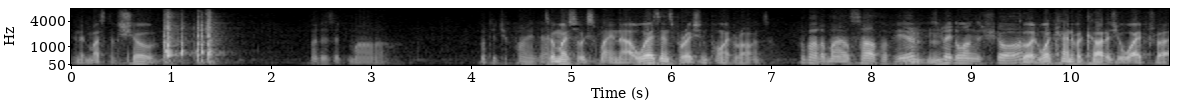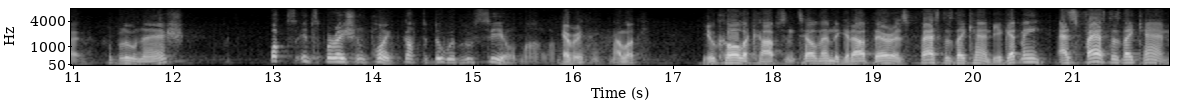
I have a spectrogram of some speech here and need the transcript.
and it must have showed. What is it, Marlowe? What did you find out? Too much to explain now. Where's Inspiration Point, Rollins? About a mile south of here, Mhm. straight along the shore. Good. What kind of a car does your wife drive? A blue Nash. What's Inspiration Point got to do with Lucille, Marlowe? Everything. Now, look. You call the cops and tell them to get out there as fast as they can. Do you get me? As fast as they can.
